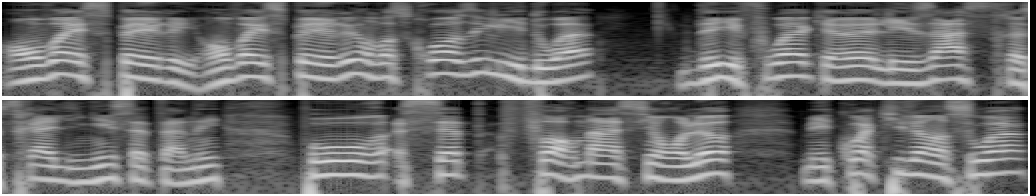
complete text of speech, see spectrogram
on va espérer. On va espérer. On va se croiser les doigts des fois que les astres seraient alignés cette année pour cette formation-là. Mais quoi qu'il en soit,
